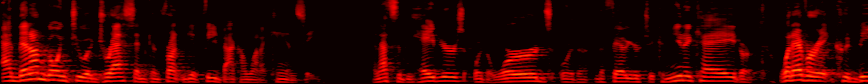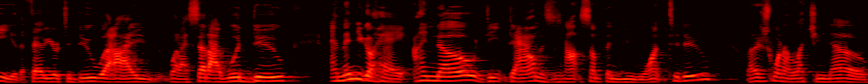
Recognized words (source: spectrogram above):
and then I'm going to address and confront and give feedback on what I can see. And that's the behaviors or the words or the, the failure to communicate or whatever it could be, the failure to do what I what I said I would do. And then you go, hey, I know deep down this is not something you want to do, but I just want to let you know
